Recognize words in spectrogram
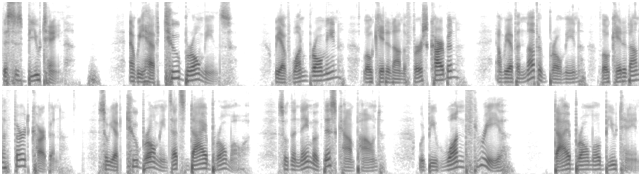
This is butane. And we have two bromines. We have one bromine located on the first carbon, and we have another bromine located on the third carbon. So we have two bromines. That's dibromo. So the name of this compound would be 1,3-dibromobutane.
